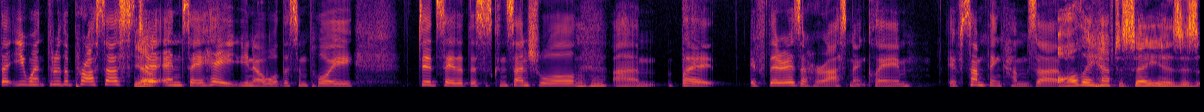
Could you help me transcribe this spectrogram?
that you went through the process to, and say, hey, you know, well, this employee did say that this is consensual, Mm-hmm. um, but if there is a harassment claim, if something comes up, All they have to say is, is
